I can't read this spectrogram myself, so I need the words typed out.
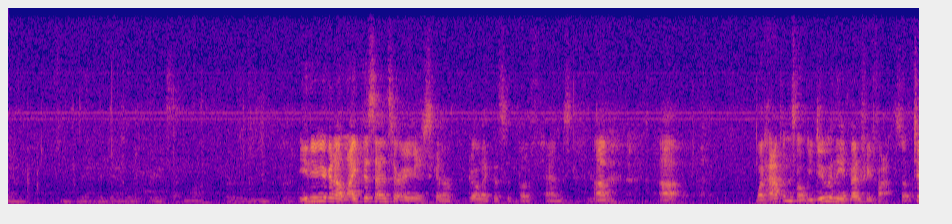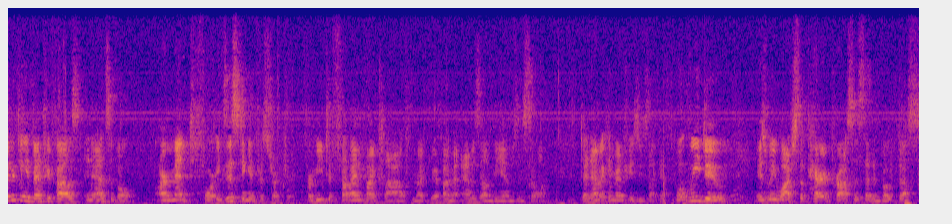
VM, you ran it again, would it create a second one, or does it reuse the first one? Either you're gonna like this answer or you're just gonna go like this with both hands. Um, uh, what happens, what we do in the inventory file. So typically inventory files in Ansible are meant for existing infrastructure, for me to find my cloud, for me to find my Amazon VMs and so on. Dynamic inventory is used like that. What we do is we watch the parent process that invoked us.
